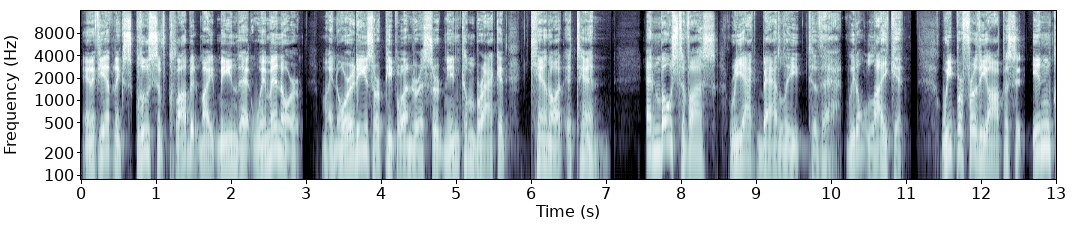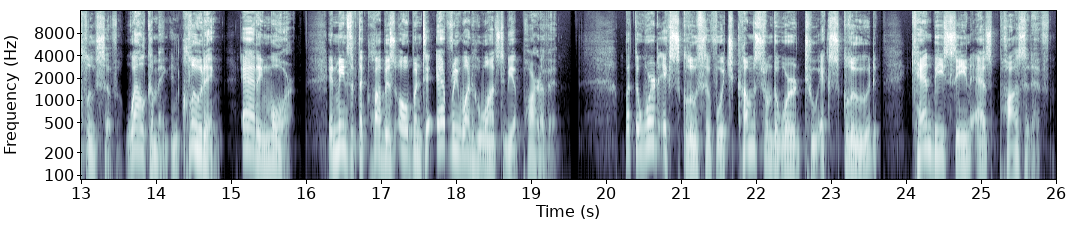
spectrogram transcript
And if you have an exclusive club, it might mean that women or minorities or people under a certain income bracket cannot attend. And most of us react badly to that. We don't like it. We prefer the opposite inclusive, welcoming, including, adding more. It means that the club is open to everyone who wants to be a part of it. But the word exclusive, which comes from the word to exclude, can be seen as positive.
